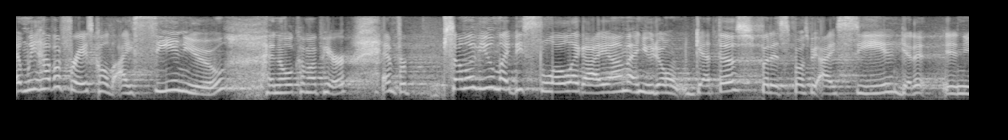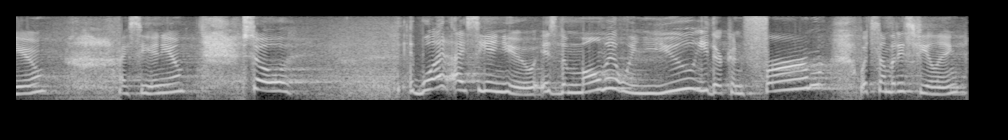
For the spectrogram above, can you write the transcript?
And we have a phrase called I see in you, and it will come up here. And for some of you might be slow like I am and you don't get this, but it's supposed to be I see, get it in you. I see in you. So what I see in you is the moment when you either confirm what somebody's feeling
